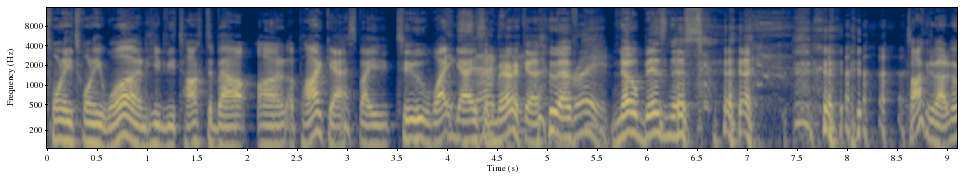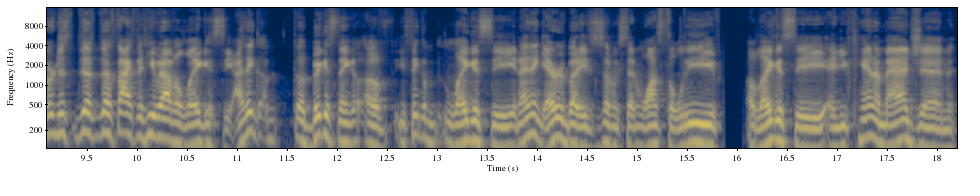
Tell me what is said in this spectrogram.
2021 he'd be talked about on a podcast by two white guys in America who have Right. no business talking about it, or just the, the fact that he would have a legacy. I think um, the biggest thing of you think of legacy, and I think everybody to some extent wants to leave a legacy, and you can't imagine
